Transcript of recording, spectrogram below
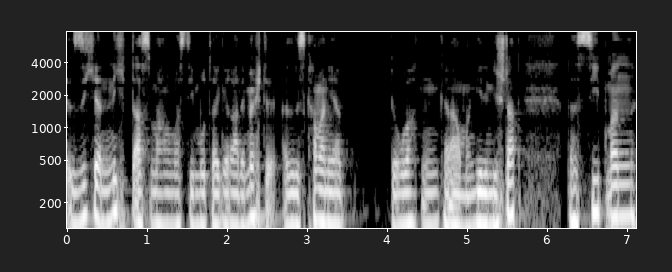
sicher nicht das machen, was die Mutter gerade möchte. Also das kann man ja beobachten, keine Ahnung, man geht in die Stadt, das sieht man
